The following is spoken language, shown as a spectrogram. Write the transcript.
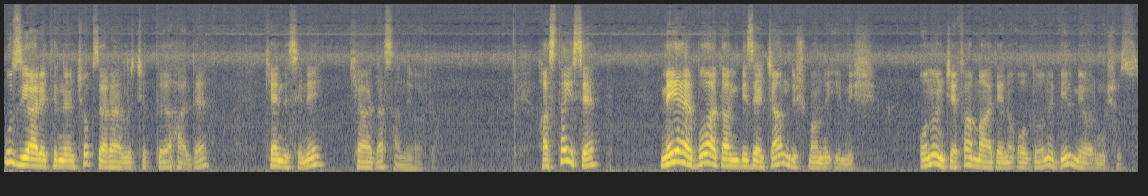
bu ziyaretinden çok zararlı çıktığı halde kendisini kârda sanıyordu. Hasta ise meğer bu adam bize can düşmanı imiş, onun cefa madeni olduğunu bilmiyormuşuz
